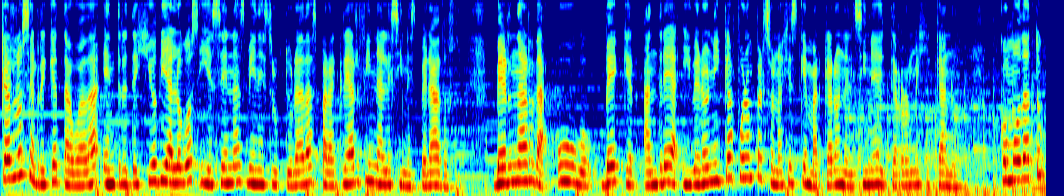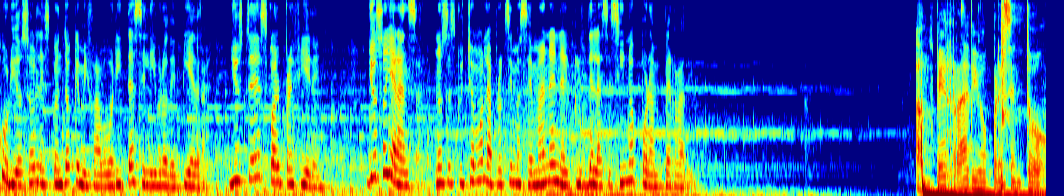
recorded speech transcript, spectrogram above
Carlos Enrique Tawada entretejió diálogos y escenas bien estructuradas para crear finales inesperados. Bernarda, Hugo, Becker, Andrea y Verónica fueron personajes que marcaron el cine del terror mexicano. Como dato curioso, les cuento que mi favorita es el libro de piedra. ¿Y ustedes cuál prefieren? Yo soy Aranza. Nos escuchamos la próxima semana en el Club del Asesino por Amper Radio. Amper Radio presentó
